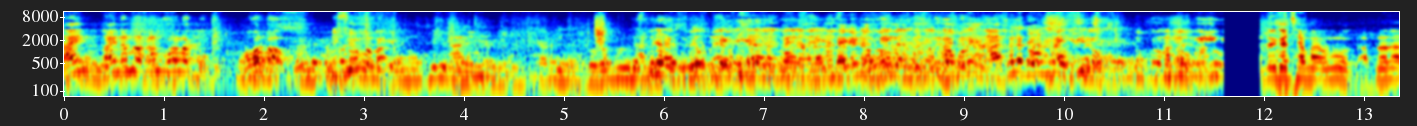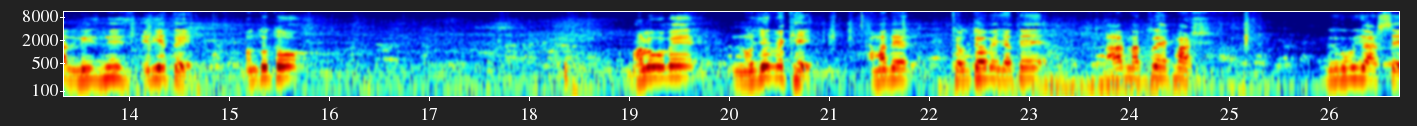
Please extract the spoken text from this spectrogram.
তাই তাই আমরা কাম করা লাগবো। করবাও নিশ্চয় করবা আপনাদের কাছে আমার অনুরোধ আপনারা নিজ নিজ এরিয়াতে অন্তত ভালোভাবে নজর রেখে আমাদের চলতে হবে যাতে আর মাত্র এক মাস দুর্গাপুজো আসছে,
